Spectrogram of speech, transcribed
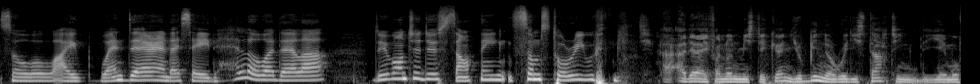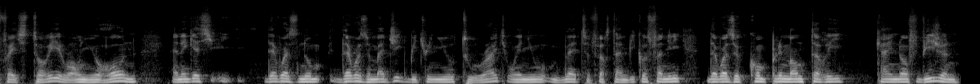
So I went there and I said, "Hello, Adela. Do you want to do something, some story with me?" Uh, Adela, if I'm not mistaken, you've been already starting the emo story on your own, and I guess you, there was no there was a magic between you two, right? When you met the first time, because finally there was a complementary kind of vision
